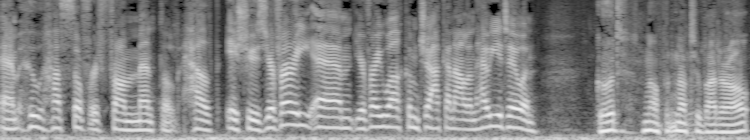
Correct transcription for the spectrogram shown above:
um, who has suffered from mental health issues. You're very, um, you're very welcome, Jack and Alan. How are you doing? Good, not not too bad at all.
